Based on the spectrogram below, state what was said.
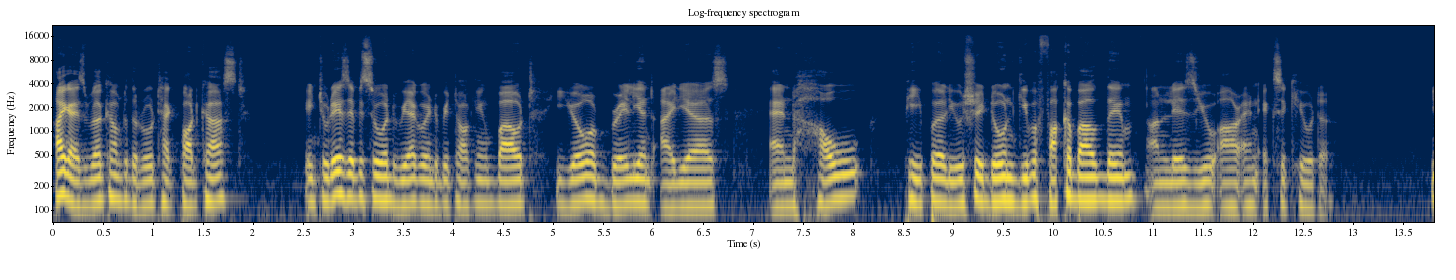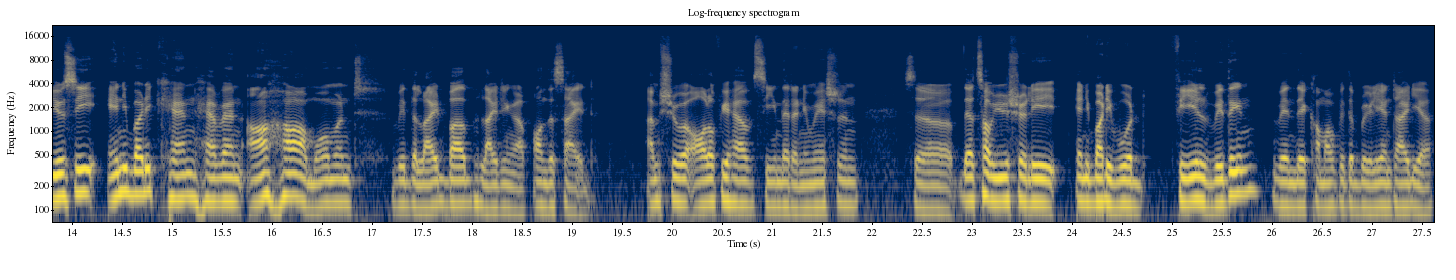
Hi, guys, welcome to the Root Hack Podcast. In today's episode, we are going to be talking about your brilliant ideas and how people usually don't give a fuck about them unless you are an executor. You see, anybody can have an aha moment with the light bulb lighting up on the side. I'm sure all of you have seen that animation. So that's how usually anybody would feel within when they come up with a brilliant idea.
